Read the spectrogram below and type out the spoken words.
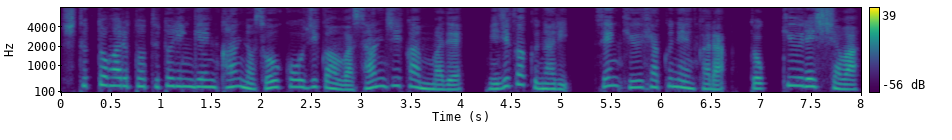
シュトゥットガルトトゥトリンゲン間の走行時間は3時間まで短くなり、1900年から特急列車は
